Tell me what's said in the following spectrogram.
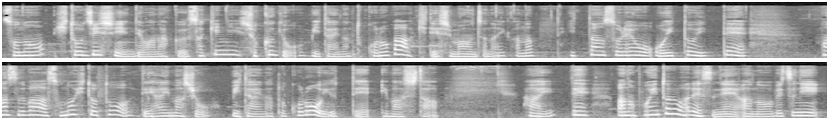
その人自身ではなく先に職業みたいなところが来てしまうんじゃないかな。一旦それを置いといてまずはその人と出会いましょうみたいなところを言っていました。はい、であのポイントはですねあの別に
